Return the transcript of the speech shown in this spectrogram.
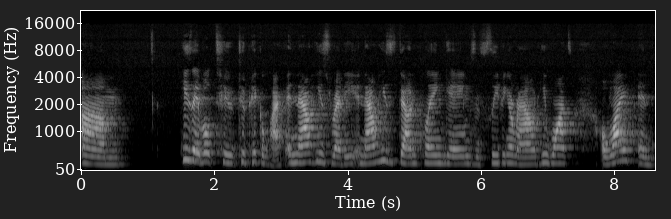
um, he's able to, to pick a wife. And now he's ready. And now he's done playing games and sleeping around. He wants a wife and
